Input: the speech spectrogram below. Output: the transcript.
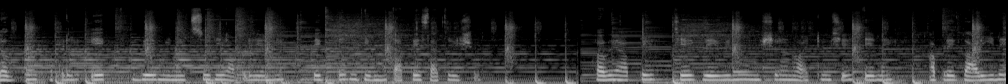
લગભગ આપણે એક બે મિનિટ સુધી આપણે એને એકદમ ધીમા તાપે સાતરીશું હવે આપણે જે ગ્રેવીનું મિશ્રણ વાટ્યું છે તેને આપણે ગાળીને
